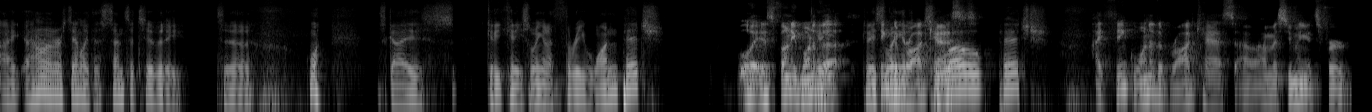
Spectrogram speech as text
I I don't understand like the sensitivity to what this guy's. Can he can he swing at a three one pitch? Well, it's funny. One Can of he, the, can he swing the at a two broadcasts- pitch? I think one of the broadcasts, I'm assuming it's for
